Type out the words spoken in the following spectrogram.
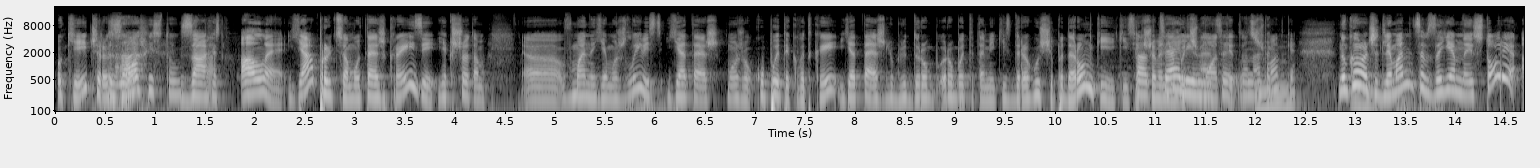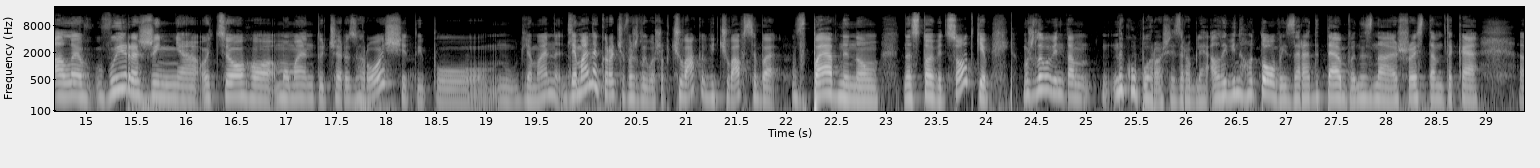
окей, через. Захисту. захист. Але я при цьому теж crazy. Якщо там е, в мене є можливість, я теж можу купити квитки. Я теж люблю дороб- робити там якісь дорогущі подарунки, якісь, Так, якщо він любить Аліна, шмотки, це то це шмотки. Ну коротше, для мене це взаємна історія, але вираження оцього моменту через гроші, типу, ну для мене для мене коротше важливо, щоб чувак відчував себе впевнено на 100%. Можливо, він там не купу грошей заробляє, але він готовий заради тебе, не знаю, щось там таке е,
